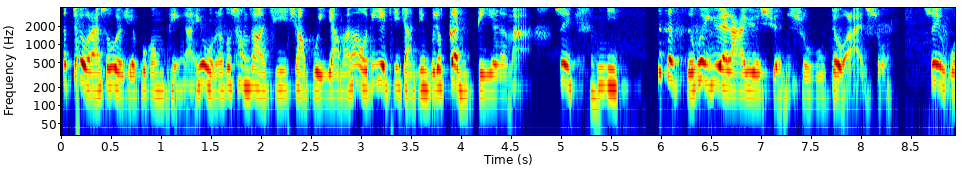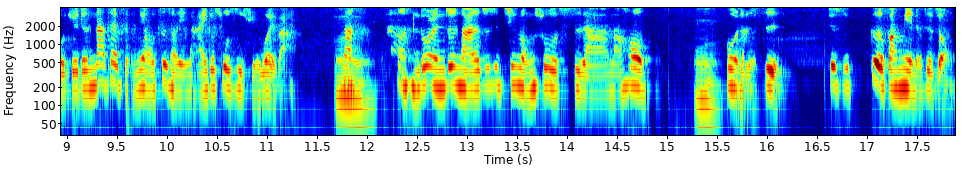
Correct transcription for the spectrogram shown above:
那对我来说，我也觉得不公平啊，因为我们能够创造的绩效不一样嘛。那我的业绩奖金不就更低了嘛？所以你这个只会越拉越悬殊，对我来说。所以我觉得，那再怎么样，我至少得拿一个硕士学位吧。嗯、那很多人就拿的就是金融硕士啊，然后，嗯，或者是就是各方面的这种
